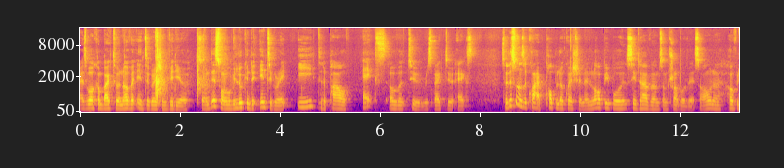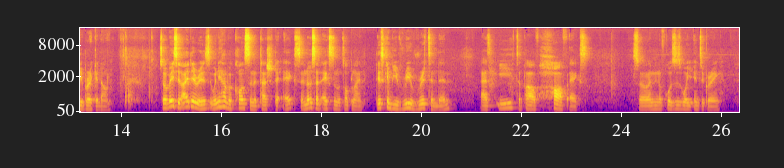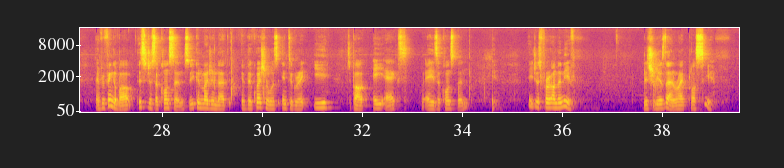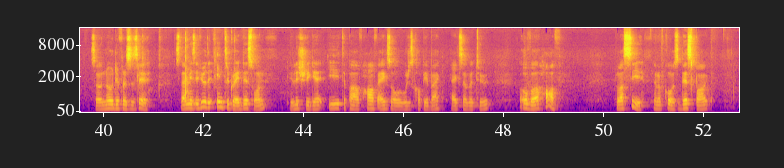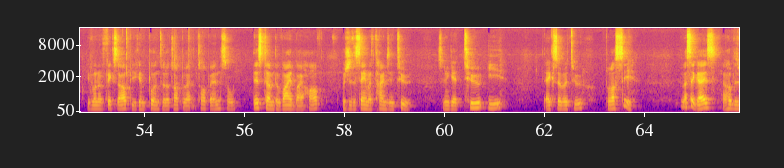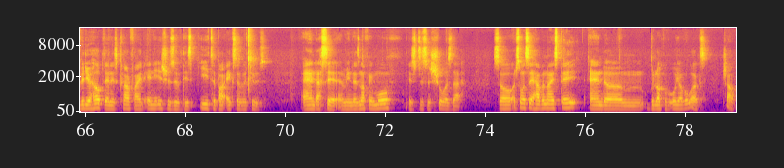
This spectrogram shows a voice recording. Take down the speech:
Guys, welcome back to another integration video. So in this one, we'll be looking to integrate e to the power of x over 2 respect to x. So this one's a quite a popular question and a lot of people seem to have um, some trouble with it. So I want to hopefully break it down. So basically the idea is when you have a constant attached to the x and notice that x is on the top line, this can be rewritten then as e to the power of half x. So and of course this is what you're integrating. If you think about this is just a constant, so you can imagine that if the question was integrate e to power ax, where a is a constant, you just throw it underneath. Literally as that, and write plus c. So no differences here. So that means if you were to integrate this one, you literally get e to the power of half x, or we'll just copy it back, x over 2, over half, plus c. And of course, this part, if you want to fix up, you can put into the top, top end, so this term divided by half, which is the same as times in 2. So you get 2e x over 2 plus c. And that's it guys. I hope this video helped and has clarified any issues with these e to the power x over 2s. And that's it. I mean, there's nothing more. It's just as short as that. So I just want to say have a nice day and um, good luck with all your other works. Ciao.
